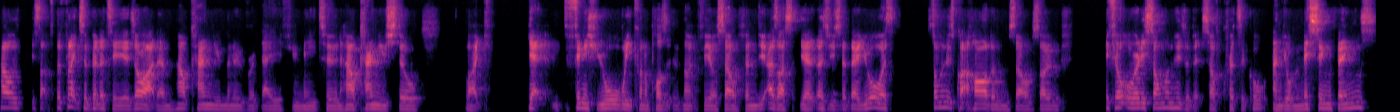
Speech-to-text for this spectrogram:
how it's like the flexibility is all right. Then how can you maneuver a day if you need to, and how can you still like get finish your week on a positive note for yourself? And as I yeah, as you said there, you're always someone who's quite hard on themselves. So if you're already someone who's a bit self critical and you're missing things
